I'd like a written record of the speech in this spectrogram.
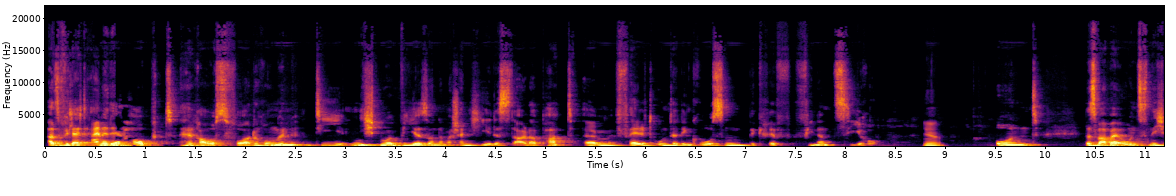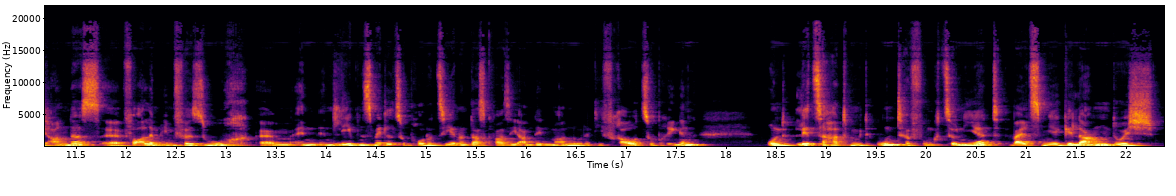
Also vielleicht eine der Hauptherausforderungen, die nicht nur wir, sondern wahrscheinlich jedes Startup hat, ähm, fällt unter den großen Begriff Finanzierung. Ja. Und das war bei uns nicht anders, äh, vor allem im Versuch, ähm, ein, ein, Lebensmittel zu produzieren und das quasi an den Mann oder die Frau zu bringen. Und Litze hat mitunter funktioniert, weil es mir gelang, durch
